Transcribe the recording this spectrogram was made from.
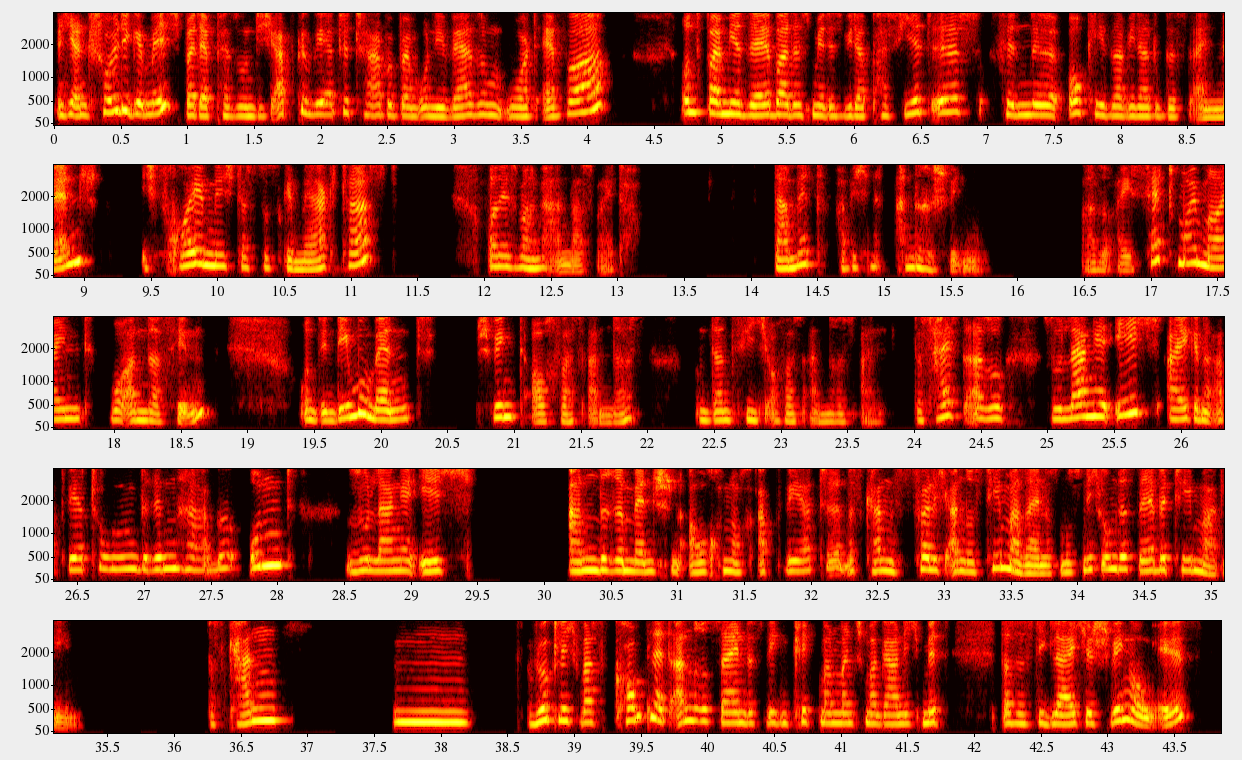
Ich entschuldige mich bei der Person, die ich abgewertet habe, beim Universum, whatever und bei mir selber, dass mir das wieder passiert ist, finde, okay, Sabina, du bist ein Mensch. Ich freue mich, dass du es gemerkt hast. Und jetzt machen wir anders weiter. damit habe ich eine andere Schwingung. Also I set my mind woanders hin und in dem Moment schwingt auch was anders und dann ziehe ich auch was anderes an. Das heißt also, solange ich eigene Abwertungen drin habe und solange ich andere Menschen auch noch abwerte, das kann ein völlig anderes Thema sein. Es muss nicht um dasselbe Thema gehen. Das kann mh, hm, wirklich was komplett anderes sein. Deswegen kriegt man manchmal gar nicht mit, dass es die gleiche Schwingung ist.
